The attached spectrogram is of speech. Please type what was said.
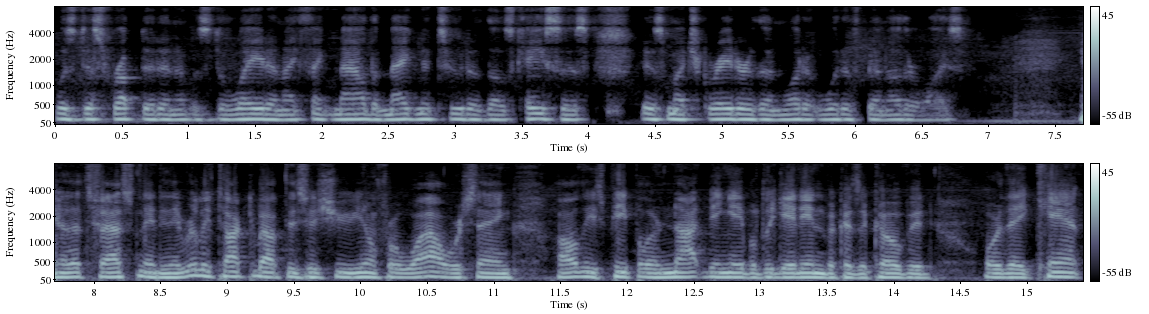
was disrupted and it was delayed. And I think now the magnitude of those cases is much greater than what it would have been otherwise. You know, that's fascinating. They really talked about this issue. You know, for a while, we're saying all these people are not being able to get in because of COVID or they can't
